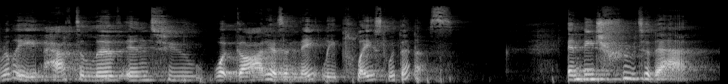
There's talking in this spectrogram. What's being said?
really have to live into what God has innately placed within us and be true to that.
